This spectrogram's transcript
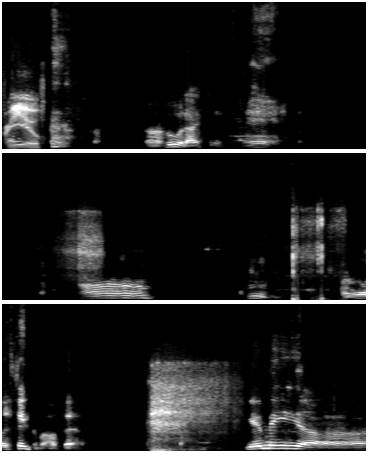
for you. uh, who would I take? Man, um, hmm, I didn't really think about that. Give me, uh,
